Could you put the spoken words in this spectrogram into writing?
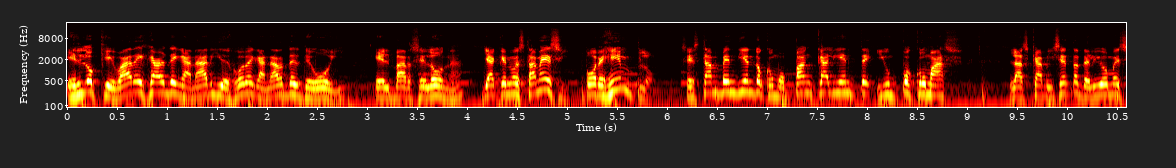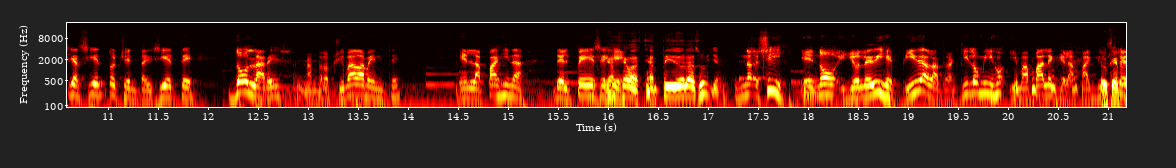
es lo que va a dejar de ganar y dejó de ganar desde hoy el Barcelona, ya que no está Messi. Por ejemplo, se están vendiendo como pan caliente y un poco más las camisetas de Leo Messi a 187 dólares mm. aproximadamente en la página del PSG. Ya Sebastián pidió la suya. No, sí, eh, no, y yo le dije, pídala, tranquilo, mijo, y más vale que la pague usted.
